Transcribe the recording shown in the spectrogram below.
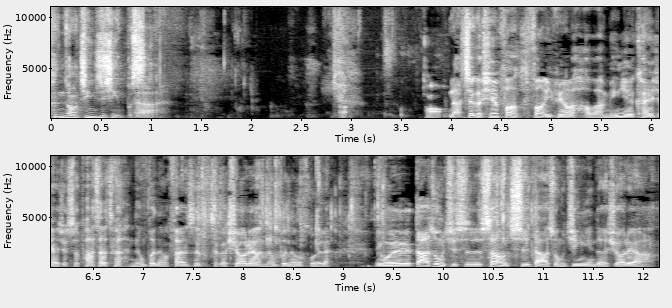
碰撞经济性不是，啊，好。那这个先放放一边吧，好吧？明年看一下，就是帕萨特能不能翻身，这个销量能不能回来？因为大众其实上汽大众今年的销量啊，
